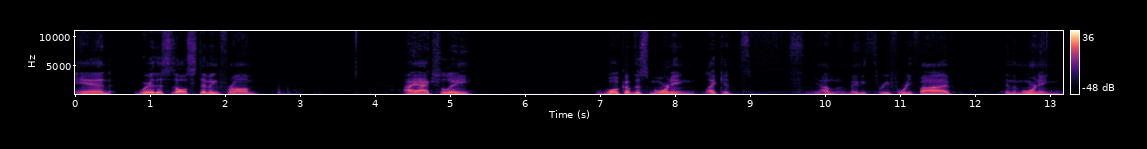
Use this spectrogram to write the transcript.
And where this is all stemming from, I actually woke up this morning like it's I don't know, maybe 3:45 in the morning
